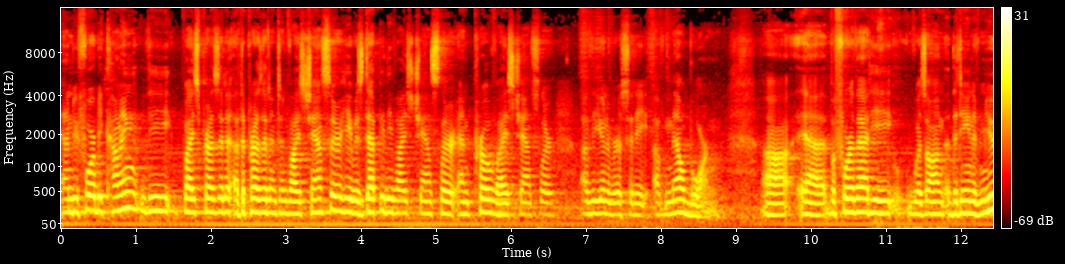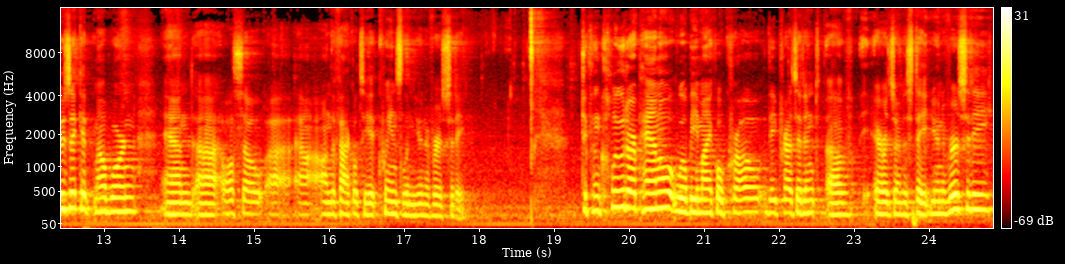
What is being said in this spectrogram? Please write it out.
And before becoming the vice president, uh, the president and vice chancellor, he was deputy vice chancellor and pro vice chancellor of the University of Melbourne. Uh, uh, before that, he was on the dean of music at Melbourne and uh, also uh, uh, on the faculty at Queensland University. To conclude our panel will be Michael Crow, the president of Arizona State University.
